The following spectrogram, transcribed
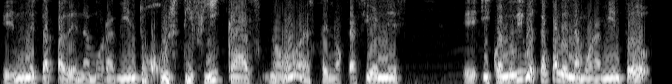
En una etapa de enamoramiento justificas, ¿no? Hasta en ocasiones. Eh, y cuando digo etapa de enamoramiento,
